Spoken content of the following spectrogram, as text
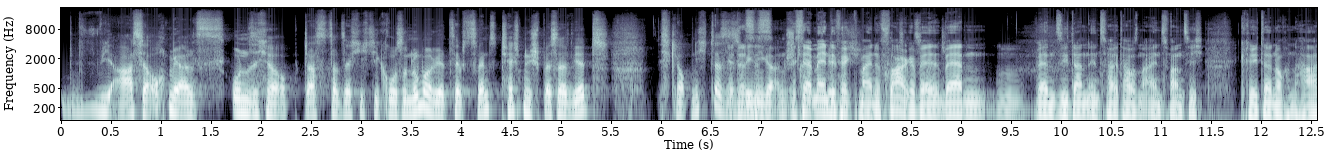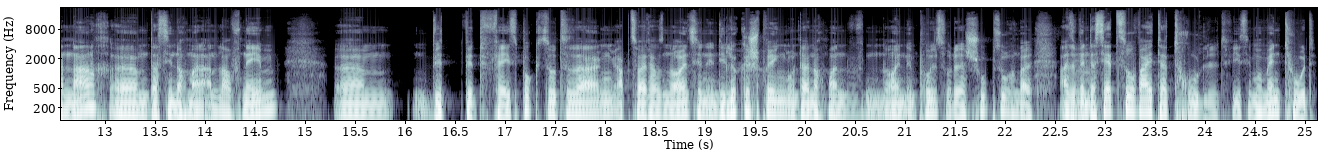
VR ist ja auch mehr als unsicher, ob das tatsächlich die große Nummer wird, selbst wenn es technisch besser wird. Ich glaube nicht, dass ja, es das weniger anstrengend ist. Ist ja im Endeffekt meine Frage. Werden, werden Sie dann in 2021 Kreta noch einen Hahn nach, ähm, dass Sie nochmal Anlauf nehmen? Ähm, wird, wird Facebook sozusagen ab 2019 in die Lücke springen und dann nochmal einen neuen Impuls oder Schub suchen? Weil, also mhm. wenn das jetzt so weiter trudelt, wie es im Moment tut,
